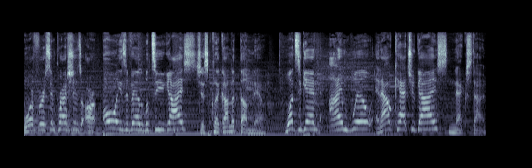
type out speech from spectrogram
More first impressions are always available to you guys, just click on the thumbnail. Once again, I'm Will, and I'll catch you guys next time.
